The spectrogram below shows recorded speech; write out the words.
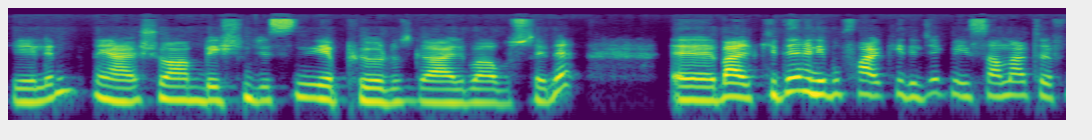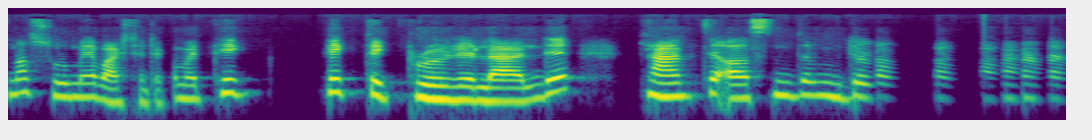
diyelim. Yani şu an beşincisini yapıyoruz galiba bu sene. E, belki de hani bu fark edilecek ve insanlar tarafından sorulmaya başlayacak. Ama tek tek tek projelerle kenti aslında müdahale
